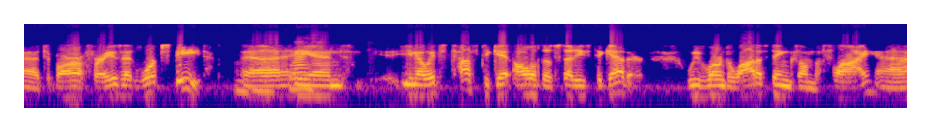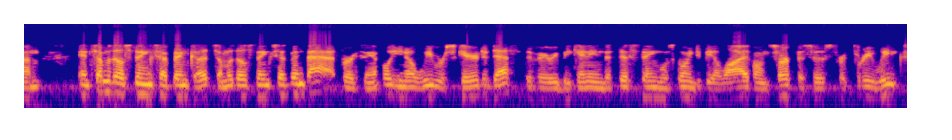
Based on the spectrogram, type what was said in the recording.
uh, to borrow a phrase, at warp speed. Mhm. Uh, Right. And, you know, it's tough to get all of those studies together. We've learned a lot of things on the fly. Um, and some of those things have been good. Some of those things have been bad. For example, you know, we were scared to death at the very beginning that this thing was going to be alive on surfaces for three weeks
